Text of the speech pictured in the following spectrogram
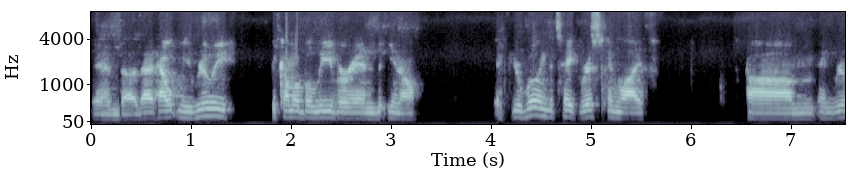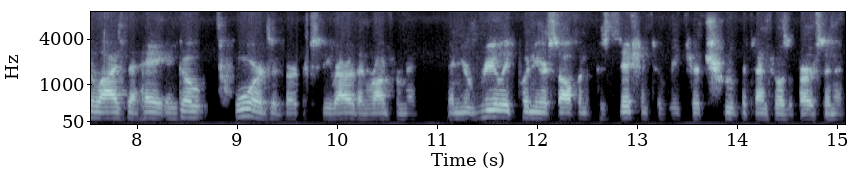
And uh, that helped me really become a believer in, you know, if you're willing to take risk in life um, and realize that, hey, and go towards adversity rather than run from it, then you're really putting yourself in a position to reach your true potential as a person. And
